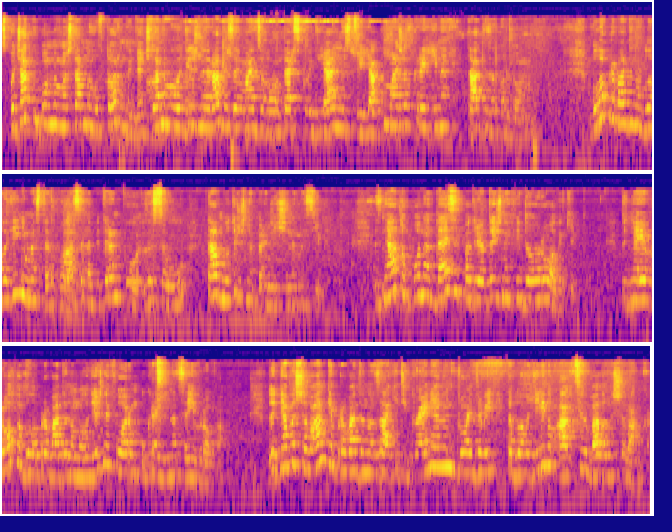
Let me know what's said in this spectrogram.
З початку повномасштабного вторгнення члени молодіжної ради займаються волонтерською діяльністю як в межах країни, так і за кордоном. Було проведено благодійні майстер-класи на підтримку ЗСУ та внутрішньо переміщених осіб. Знято понад 10 патріотичних відеороликів. До Дня Європи було проведено молодіжний форум Україна це Європа. До Дня вишиванки проведено захід Ukrainian Embroidery та благодійну акцію Вела Вишиванка.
